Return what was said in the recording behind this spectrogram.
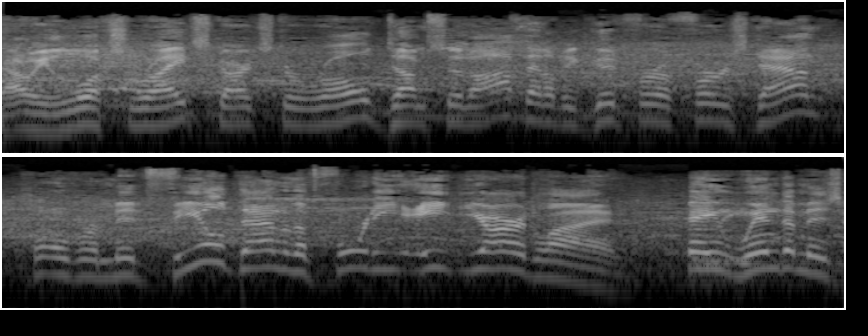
Now he looks right, starts to roll, dumps it off. That'll be good for a first down. Over midfield, down to the 48 yard line. Jay Windham, his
